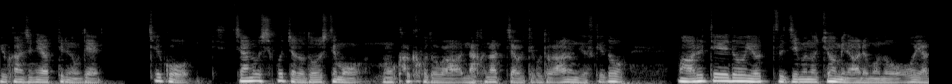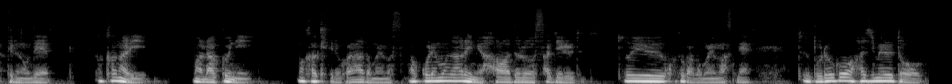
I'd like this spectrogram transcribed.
いう感じでやってるので、結構、ジャンルを絞っちゃうとどうしてももう書くことがなくなっちゃうってことがあるんですけど、まあ、ある程度4つ自分の興味のあるものをやってるので、まあ、かなり、まあ、楽に、書けてるかなと思います。まあ、これもある意味ハードルを下げるということかと思いますね。ちょっとブログを始めると、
